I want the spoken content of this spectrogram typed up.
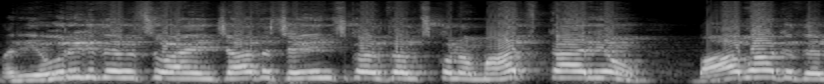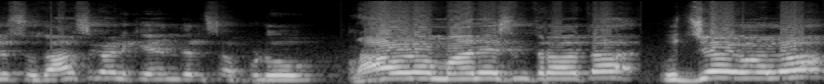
మరి ఎవరికి తెలుసు? ఆయన చేత చేయించుకొని తలుచుకున్న మహత్కార్యం బాబాకు తెలుసు. దాసగానికి ఏం తెలుసు అప్పుడు? రావడం మానేసిన తర్వాత ఉద్యోగంలో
